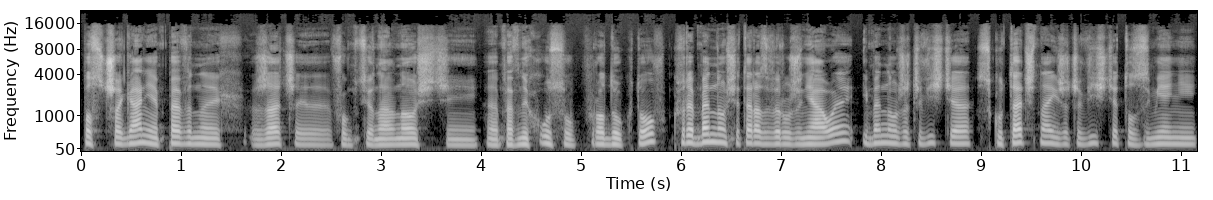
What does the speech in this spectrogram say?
postrzeganie pewnych rzeczy, funkcjonalności, e, pewnych usług, produktów, które będą się teraz wyróżniały i będą rzeczywiście skuteczne i rzeczywiście to zmieni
